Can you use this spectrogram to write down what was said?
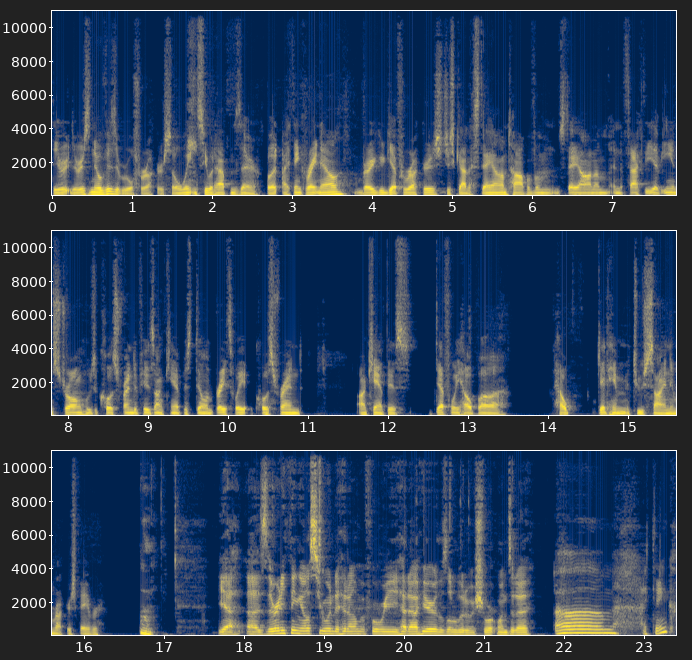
there there is no visit rule for Rutgers, so we'll wait and see what happens there. But I think right now, very good get for Rutgers. Just got to stay on top of them, stay on them, and the fact that you have Ian Strong, who's a close friend of his on campus, Dylan Braithwaite, a close friend on campus, definitely help uh help get him to sign in Rutgers' favor. Yeah. Uh, is there anything else you wanted to hit on before we head out here? There's a little bit of a short one today. Um, I think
